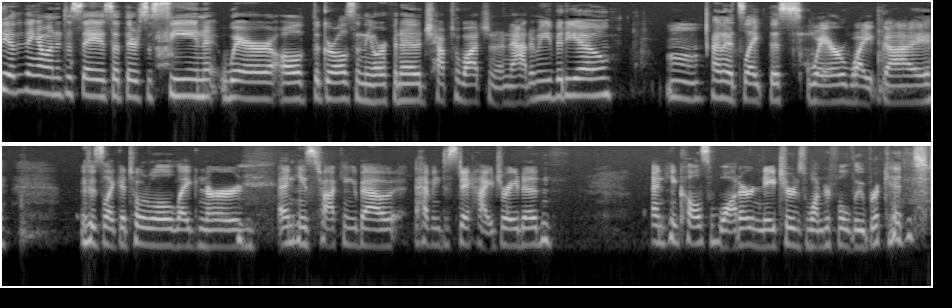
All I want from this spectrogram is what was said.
the other thing I wanted to say is that there's a scene where all of the girls in the orphanage have to watch an anatomy video. And it's like this square white guy who's like a total like nerd and he's talking about having to stay hydrated. And he calls water nature's wonderful lubricant.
